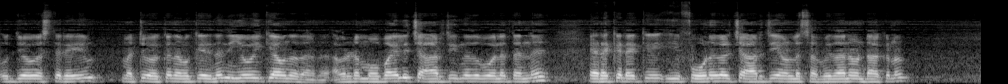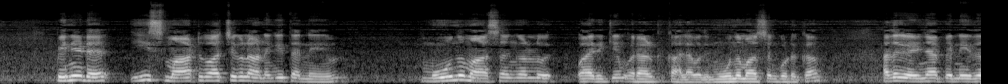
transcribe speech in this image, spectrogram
ഉദ്യോഗസ്ഥരെയും മറ്റുമൊക്കെ നമുക്ക് ഇതിനെ നിയോഗിക്കാവുന്നതാണ്. അവരുടെ മൊബൈൽ ചാർജ് ചെയ്യുന്നത് പോലെ തന്നെ ഇടയ്ക്കിടയ്ക്ക് ഈ ഫോണുകൾ ചാർജ് ചെയ്യാനുള്ള സംവിധാനം ഉണ്ടാക്കണം. പിന്നീട് ഈ സ്മാർട്ട് വാച്ചുകളാണെങ്കിൽ തന്നെയും മൂന്ന് മാസങ്ങളിലായിരിക്കും ഒരാൾക്ക് കാലാവധി. മൂന്ന് മാസം കൊടുക്കാം. അത് കഴിഞ്ഞാൽ പിന്നെ ഇത്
